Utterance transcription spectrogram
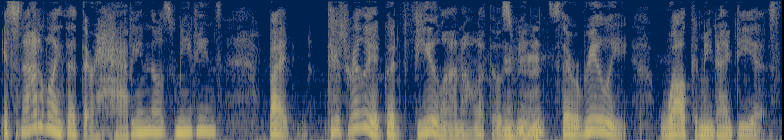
it's not only that they're having those meetings, but there's really a good feel on all of those mm-hmm. meetings. They're really welcoming ideas.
